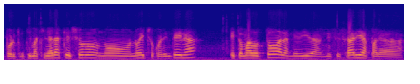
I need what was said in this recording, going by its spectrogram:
Porque te imaginarás que yo no, no he hecho cuarentena, he tomado todas las medidas necesarias para,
